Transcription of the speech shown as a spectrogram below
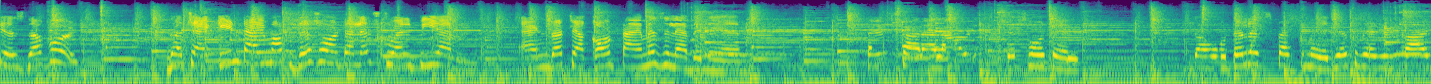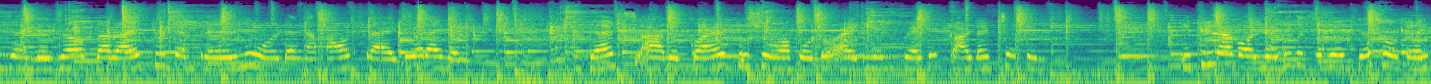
is the good. The check-in time of this hotel is 12 pm and the check-out time is 11 am. Pets are allowed in this hotel. The hotel expects major credit cards and reserves the right to temporarily hold an amount prior to arrival. Guests are required to show a photo ID and credit card at check-in. If you have already visited this hotel,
